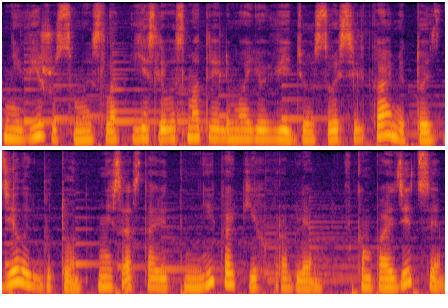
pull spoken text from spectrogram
не вижу смысла. Если вы смотрели мое видео с васильками, то сделать бутон не составит никаких проблем. В композиции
